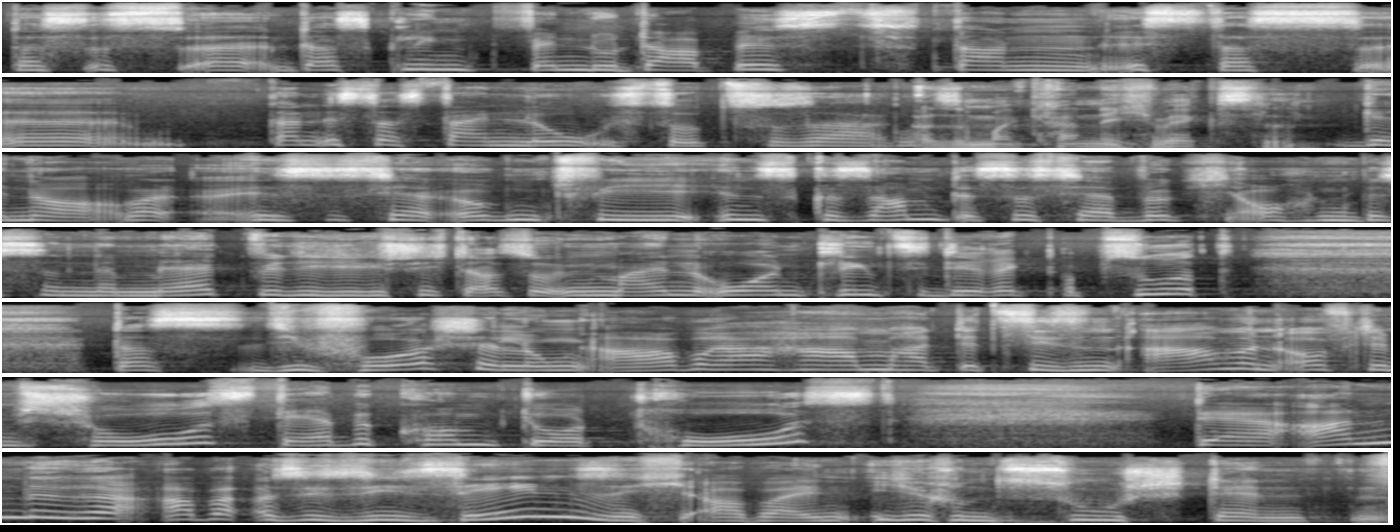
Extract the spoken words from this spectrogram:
Das, ist, äh, das klingt, wenn du da bist, dann ist, das, äh, dann ist das dein Los sozusagen. Also man kann nicht wechseln. Genau, aber es ist ja irgendwie, insgesamt ist es ja wirklich auch ein bisschen eine merkwürdige Geschichte. Also in meinen Ohren klingt sie direkt absurd, dass die Vorstellung, Abraham hat jetzt diesen Armen auf dem Schoß, der bekommt dort Trost. Der andere aber, also sie sehen sich aber in ihren Zuständen.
